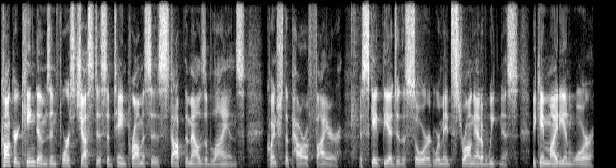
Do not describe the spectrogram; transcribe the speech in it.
conquered kingdoms, enforced justice, obtained promises, stopped the mouths of lions, quenched the power of fire escaped the edge of the sword, were made strong out of weakness, became mighty in war,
